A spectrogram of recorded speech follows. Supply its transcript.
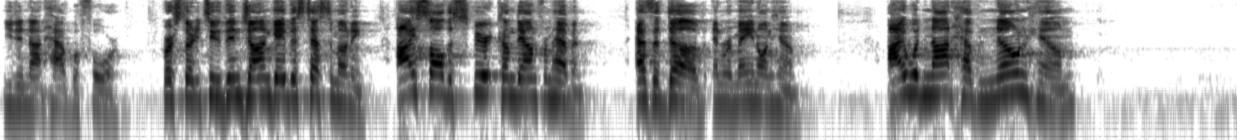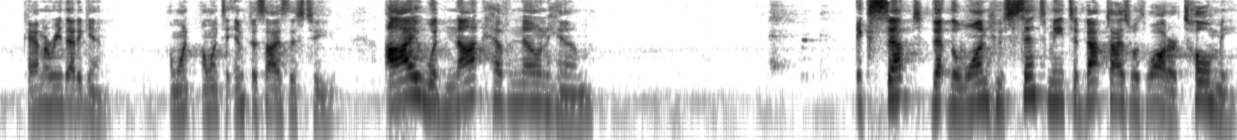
you did not have before. Verse 32 Then John gave this testimony I saw the Spirit come down from heaven as a dove and remain on him. I would not have known him. Okay, I'm going to read that again. I want, I want to emphasize this to you. I would not have known him except that the one who sent me to baptize with water told me,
